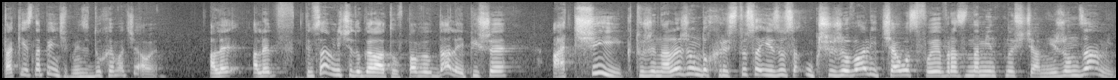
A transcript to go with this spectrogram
Takie jest napięcie między duchem a ciałem. Ale, ale w tym samym liście do Galatów Paweł dalej pisze, A ci, którzy należą do Chrystusa Jezusa, ukrzyżowali ciało swoje wraz z namiętnościami i rządzami.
